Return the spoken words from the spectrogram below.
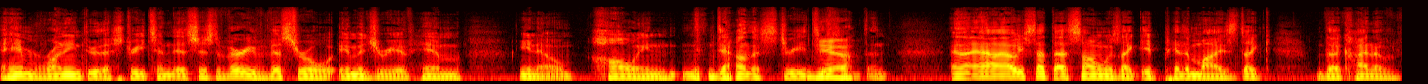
and him running through the streets and it's just a very visceral imagery of him you know hauling down the streets or Yeah. something and I, I always thought that song was like epitomized like the kind of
